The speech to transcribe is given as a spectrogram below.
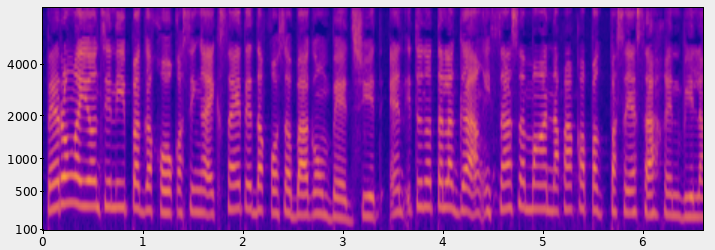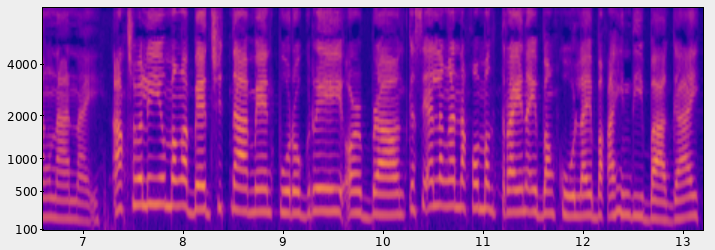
Pero ngayon sinipag ako kasi nga excited ako sa bagong bedsheet and ito na talaga ang isa sa mga nakakapagpasaya sa akin bilang nanay. Actually yung mga bedsheet namin puro gray or brown kasi alangan ako mag-try na ibang kulay baka hindi bagay.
